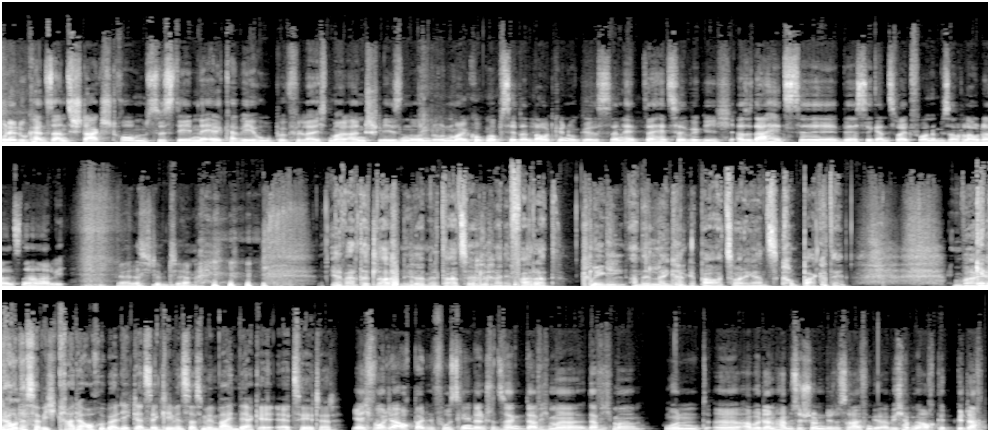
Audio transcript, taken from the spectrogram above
Oder du kannst ans Starkstromsystem eine LKW-Hupe vielleicht mal anschließen und, und mal gucken, ob es ja dann laut genug ist. Dann hätt, da hättest du wirklich, also da hättest du, wärst du ganz weit vorne. Bist auch lauter als eine Harley. Ja, das stimmt, ja. Ihr werdet lachen, ich habe mir tatsächlich eine Fahrradklingel an den Lenker gebaut, so eine ganz kompakte. Weil genau das habe ich gerade auch überlegt, als der mhm. Clemens das mit dem Weinberg er erzählt hat. Ja, ich wollte auch bei den Fußgängern dann schon sagen, darf ich mal, darf ich mal? Und äh, aber dann haben sie schon das Reifen Aber ich habe mir auch ge gedacht,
